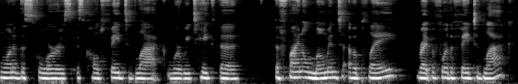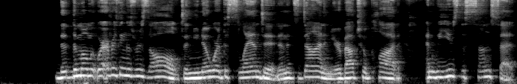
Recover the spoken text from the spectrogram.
one of the scores is called fade to black where we take the the final moment of a play right before the fade to black. The, the moment where everything is resolved and you know where this landed and it's done and you're about to applaud. And we use the sunset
